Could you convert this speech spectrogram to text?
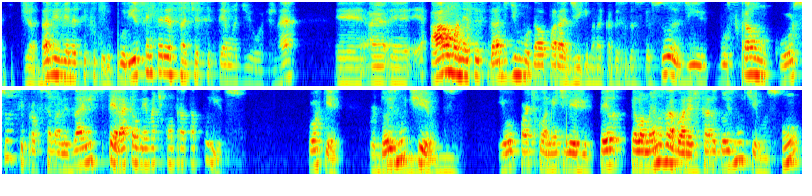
A gente já está vivendo esse futuro. Por isso é interessante esse tema de hoje, né? É, é, há uma necessidade de mudar o paradigma na cabeça das pessoas, de buscar um curso, se profissionalizar e esperar que alguém vai te contratar por isso. Por quê? Por dois motivos. Eu, particularmente, vejo, pelo, pelo menos agora, de cada dois motivos. Um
